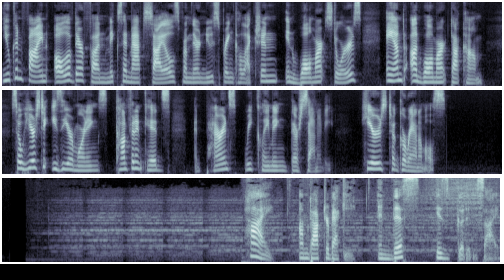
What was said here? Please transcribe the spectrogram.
You can find all of their fun mix and match styles from their new spring collection in Walmart stores and on walmart.com. So here's to easier mornings, confident kids, and parents reclaiming their sanity. Here's to Garanimals. Hi, I'm Dr. Becky and this is Good Inside.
